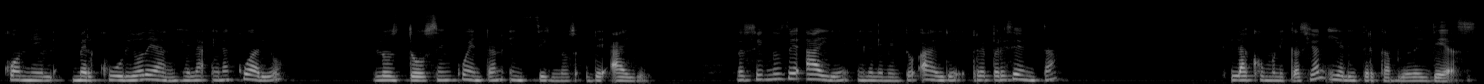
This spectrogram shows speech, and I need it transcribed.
con el Mercurio de Ángela en Acuario, los dos se encuentran en signos de aire. Los signos de aire, el elemento aire, representa la comunicación y el intercambio de ideas,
